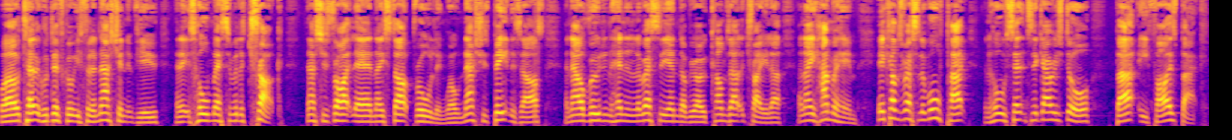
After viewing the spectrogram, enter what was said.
Well, technical difficulties for the Nash interview, and it's Hall messing with a truck. Nash is right there, and they start brawling. Well, Nash is beating his ass, and now Rude and Hen and the rest of the NWO comes out the trailer, and they hammer him. Here comes the rest of the Wolfpack, and Hall sent to the garage door, but he fires back.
